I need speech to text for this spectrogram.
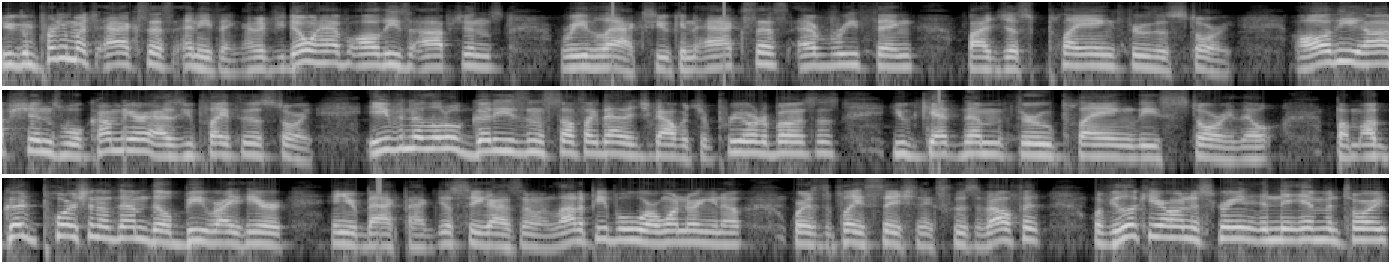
you can pretty much access anything. And if you don't have all these options, relax. You can access everything by just playing through the story. All the options will come here as you play through the story. Even the little goodies and stuff like that that you got with your pre-order bonuses, you get them through playing the story. They'll but a good portion of them they'll be right here in your backpack just so you guys know a lot of people who are wondering you know where's the playstation exclusive outfit well if you look here on the screen in the inventory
